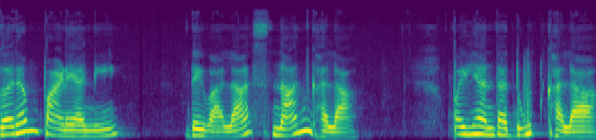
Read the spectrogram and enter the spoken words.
गरम पाण्याने देवाला स्नान घाला. पहिल्यांदा दूध खाला.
